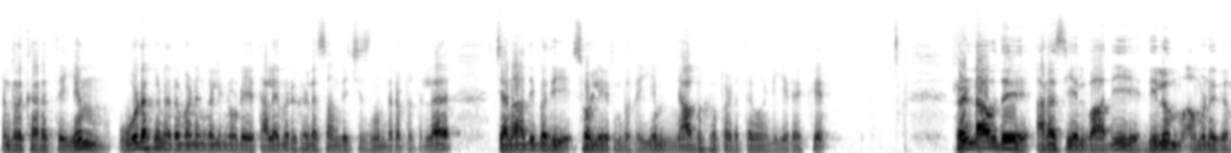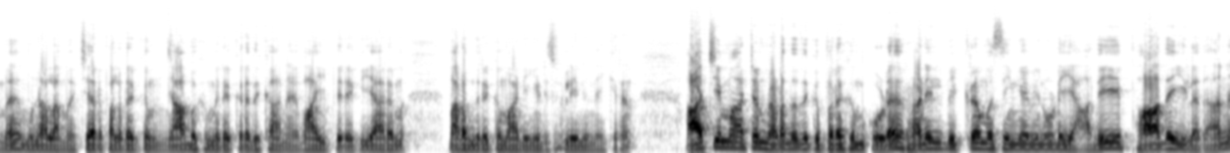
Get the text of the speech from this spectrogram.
என்ற கருத்தையும் ஊடக நிறுவனங்களினுடைய தலைவர்களை சந்திச்ச சந்தர்ப்பத்தில் ஜனாதிபதி சொல்லியிருந்ததையும் ஞாபகப்படுத்த வேண்டியிருக்கு. ரெண்டாவது அரசியல்வாதி திலும் அமனுகம. முன்னாள் அமைச்சர் பலருக்கும் ஞாபகம் இருக்கிறதுக்கான வாய்ப்பு இருக்கு. யாரும் மறந்திருக்க மாட்டீங்கன்னு சொல்லி நினைக்கிறேன். ஆட்சி மாற்றம் நடந்ததுக்கு பிறகும் கூட ரணில் விக்ரமசிங்கவினுடைய அதே பாதையில தான்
